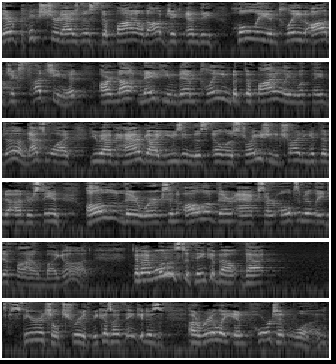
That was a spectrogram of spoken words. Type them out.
They're pictured as this defiled object, and the holy and clean objects touching it are not making them clean, but defiling what they've done. That's why you have Haggai using this illustration to try to get them to understand all of their works and all of their acts are ultimately defiled by God. And I want us to think about that spiritual truth because I think it is a really important one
